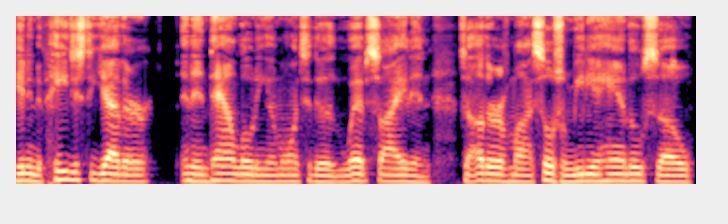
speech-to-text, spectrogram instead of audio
getting the pages together and then downloading them onto the website and to other of my social media handles. So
